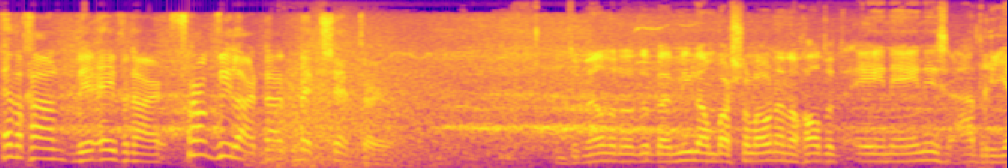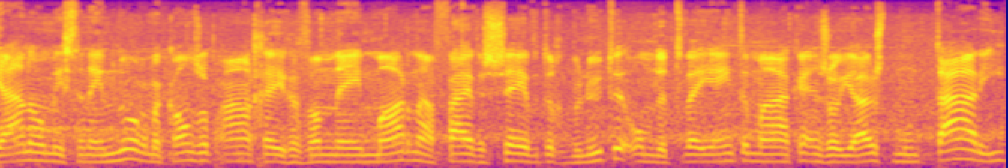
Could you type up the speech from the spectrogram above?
En we gaan weer even naar Frank Wielaert, naar het matchcenter. Om te melden dat het bij Milan-Barcelona nog altijd 1-1 is. Adriano mist een enorme kans op aangeven van Neymar na 75 minuten om de 2-1 te maken. En zojuist Montari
